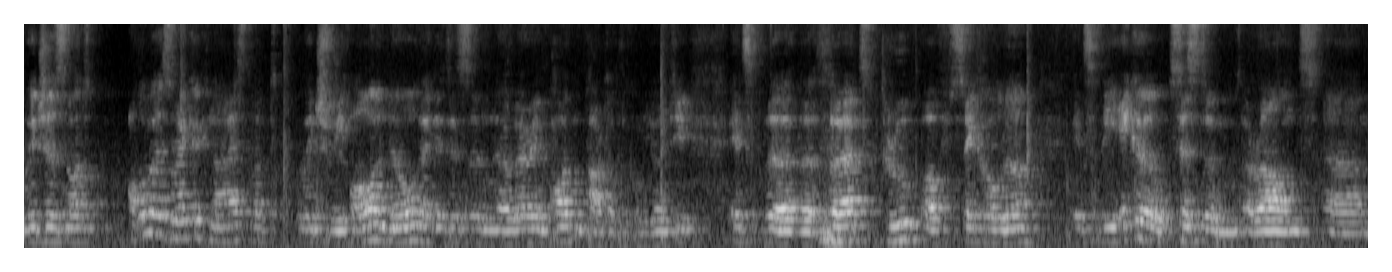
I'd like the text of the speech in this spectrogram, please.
which is not always recognized but which we all know that it is a very important part of the community. It's the, the third group of stakeholder. It's the ecosystem around um,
